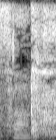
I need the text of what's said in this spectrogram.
Awesome.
